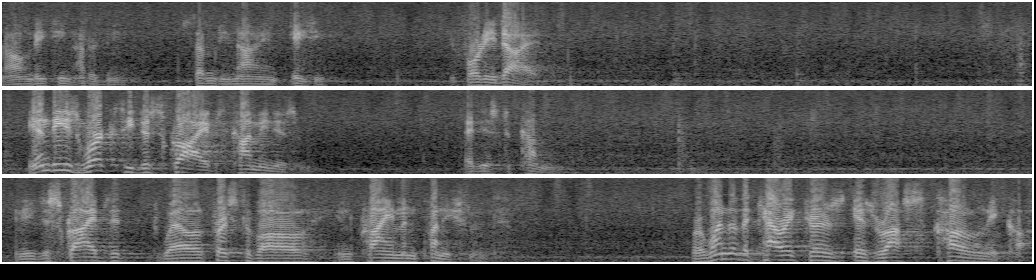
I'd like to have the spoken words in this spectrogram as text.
around 1879, 80, before he died. In these works, he describes communism that is to come. And he describes it, well, first of all, in Crime and Punishment, where one of the characters is Raskolnikov,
